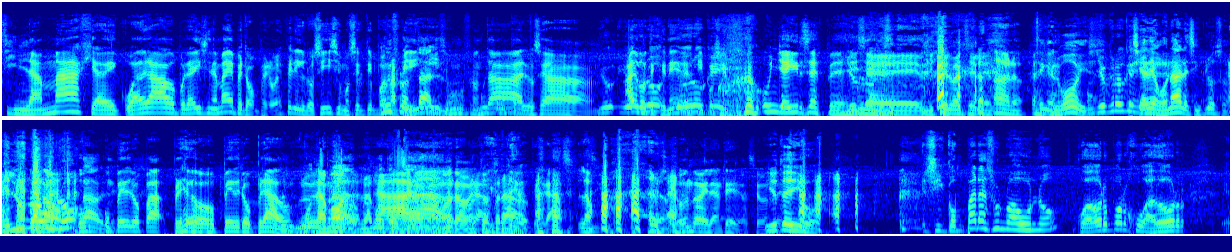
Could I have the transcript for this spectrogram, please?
sin la magia de cuadrado por ahí, sin la magia, pero, pero es peligrosísimo, o sea, el tipo Muy es frontal, rapidísimo, ¿no? muy Muy frontal, frontal. o sea, Yo- yo algo creo- te genera el tipo que- un Jair Céspedes, Yo dice Michelle Bachelet. Claro. En el Boys. Yo creo que- hacía diagonales incluso. El uno a uno. un, un Pedro, Pa- Pedro, Pedro Prado, la moto, la moto Prado, la moto la moto Prado. Segundo delantero. segundo Yo te digo, si comparas uno a uno, jugador por jugador, eh,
